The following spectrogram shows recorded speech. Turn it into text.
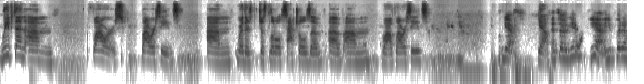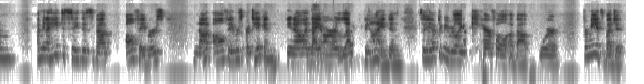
We've done um flowers, flower seeds, um, where there's just little satchels of of um wildflower seeds. Yes. Yeah. And so, you know, yeah, you put them. I mean, I hate to say this about all favors. Not all favors are taken, you know, and they are left behind. And so you have to be really careful about where, for me, it's budget,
